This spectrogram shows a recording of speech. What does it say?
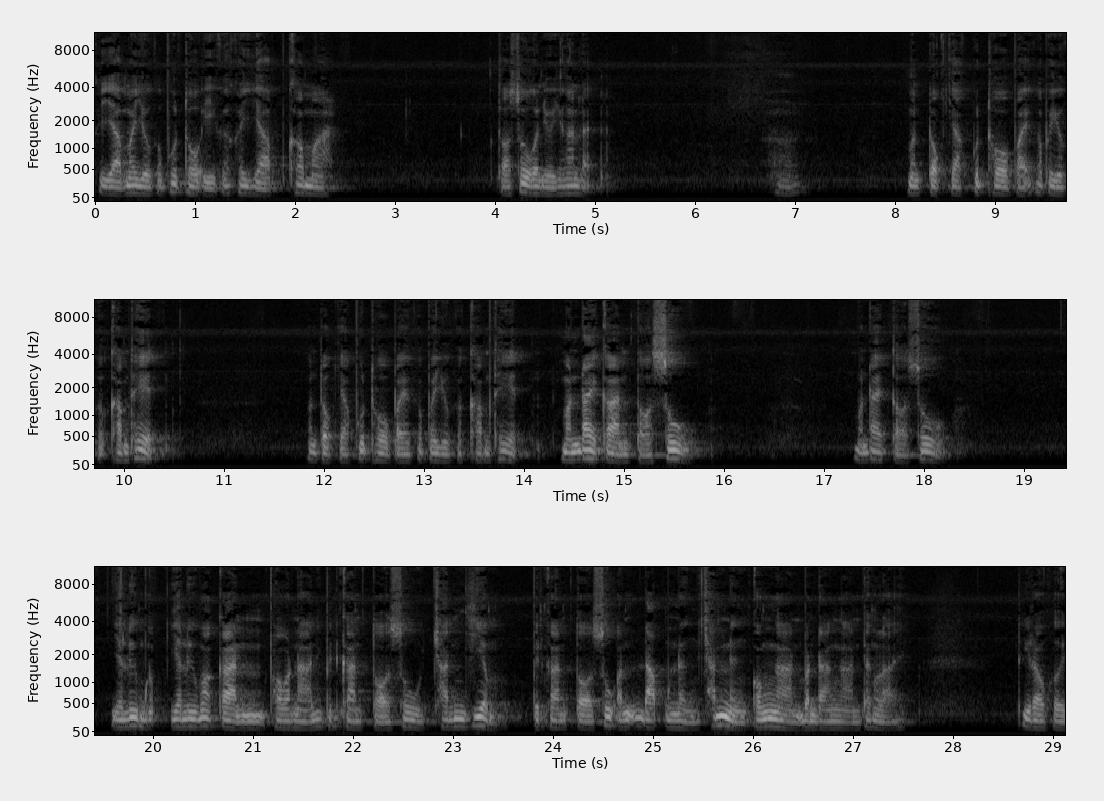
ขยับมาอยู่กับพุทโธอีกก็ขยับเข้ามา ต่อสู้กันอยู่อย่างนั้นแหละมันตกจากพุทโธไปก็ไปอยู่กับคำเทศ มันตกจากพุทโธไปก็ไปอยู่กับคำเทศ มันได้การต่อสู้ มันได้ต่อสู้ อย่าลืมอย่าลืมว่าการภาวนานี่เป็นการต่อสู้ชั้นเยี่ยม เป็นการต่อสู้อันดับหนึ่งชั้นหนึ่งของงานบรรดางงานทั้งหลาย ที่เราเคย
